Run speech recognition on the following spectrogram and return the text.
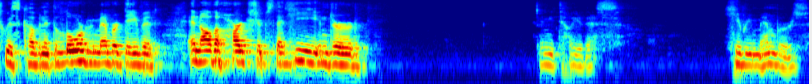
to his covenant. The Lord remembered David and all the hardships that he endured. Let me tell you this He remembers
